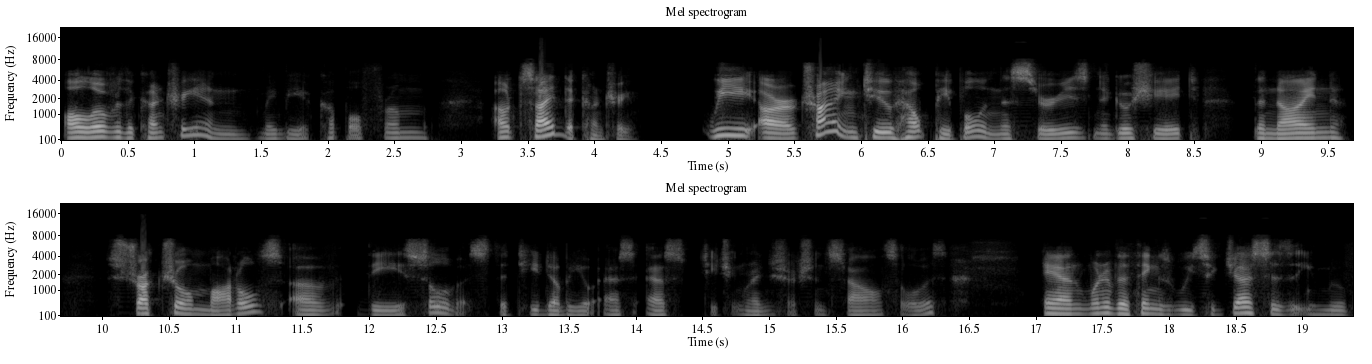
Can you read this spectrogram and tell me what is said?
all over the country and maybe a couple from outside the country. We are trying to help people in this series negotiate the nine structural models of the syllabus, the TWSS, Teaching Writing Structure and Style Syllabus. And one of the things we suggest is that you move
